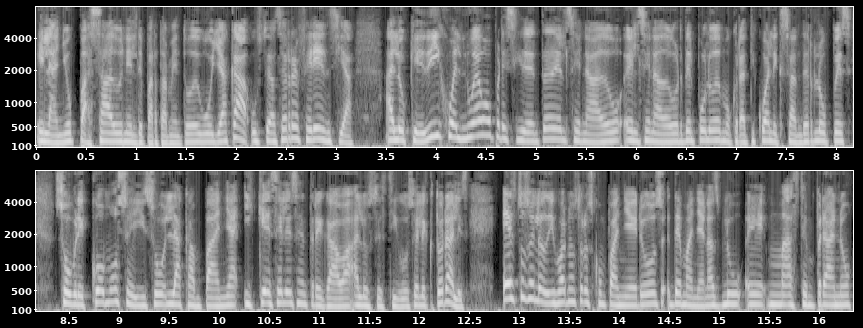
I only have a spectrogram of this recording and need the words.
el año pasado en el departamento de Boyacá. Usted hace referencia a lo que dijo el nuevo presidente del Senado, el senador del Polo Democrático Alexander López, sobre cómo se hizo la campaña y qué se les entregaba a los testigos electorales. Esto se lo dijo a nuestros compañeros de Mañanas Blue eh, más temprano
